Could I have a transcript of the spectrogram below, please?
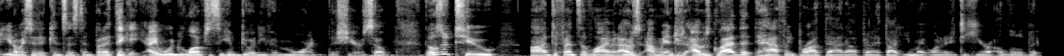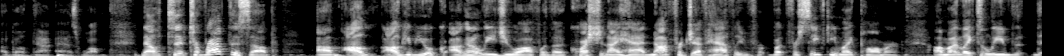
you know, I said it consistent, but I think I would love to see him do it even more this year. So those are two uh, defensive linemen. I was I'm interested. I was glad that Hafley brought that up, and I thought you might want to hear a little bit about that as well. Now to to wrap this up, um, I'll I'll give you a, I'm going to lead you off with a question I had not for Jeff Hafley for, but for safety Mike Palmer. Um, I'd like to leave the, the,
